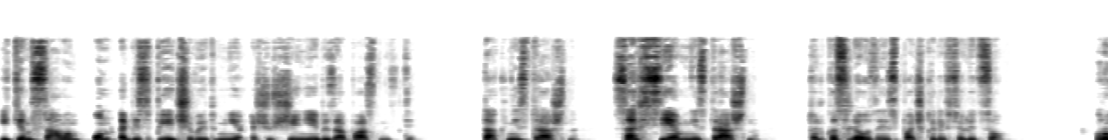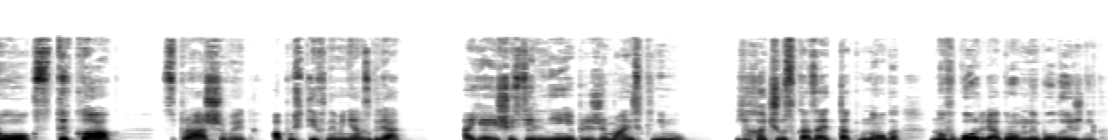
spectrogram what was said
и тем самым он обеспечивает мне ощущение безопасности. Так не страшно, совсем не страшно, только слезы испачкали все лицо. «Рокс, ты как?» — спрашивает, опустив на меня взгляд, а я еще сильнее прижимаюсь к нему. Я хочу сказать так много, но в горле огромный булыжник,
